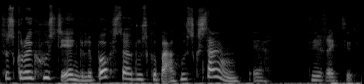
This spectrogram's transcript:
Så skal du ikke huske de enkelte bogstaver, du skal bare huske sangen. Ja, det er rigtigt.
